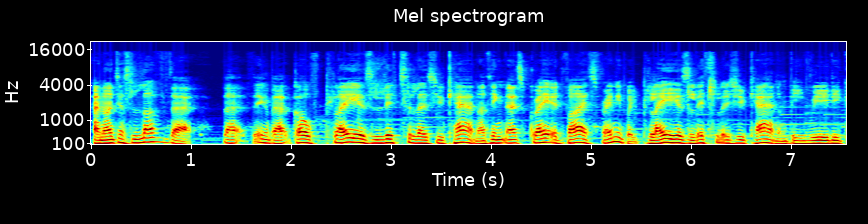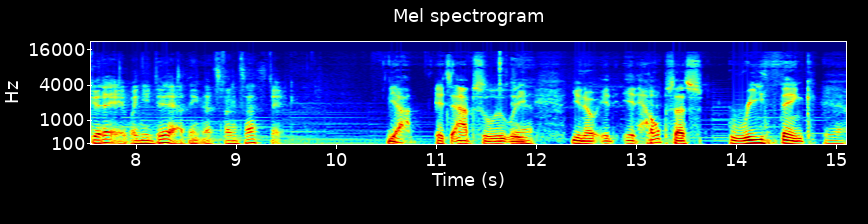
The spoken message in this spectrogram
and I just love that that thing about golf. Play as little as you can. I think that's great advice for anybody. Play as little as you can and be really good at it when you do it. I think that's fantastic. Yeah, it's absolutely, Yeah. you know, it, it helps us rethink. Yeah.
